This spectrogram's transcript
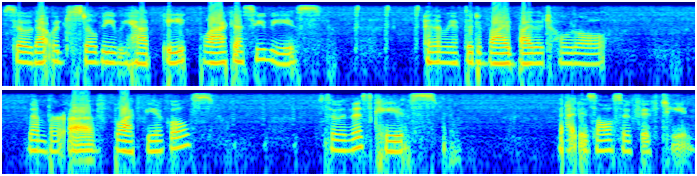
So that would still be we have eight black SUVs and then we have to divide by the total number of black vehicles. So in this case, that is also 15.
